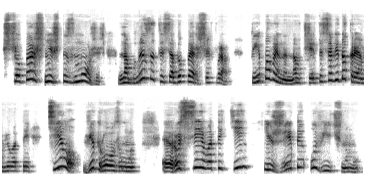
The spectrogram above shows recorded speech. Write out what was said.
що перш ніж ти зможеш наблизитися до перших врат, ти повинен навчитися відокремлювати тіло від розуму, е, розсіювати тінь і жити у вічному.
